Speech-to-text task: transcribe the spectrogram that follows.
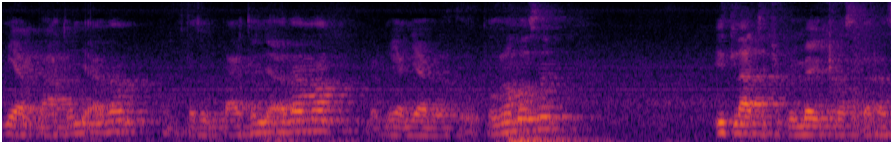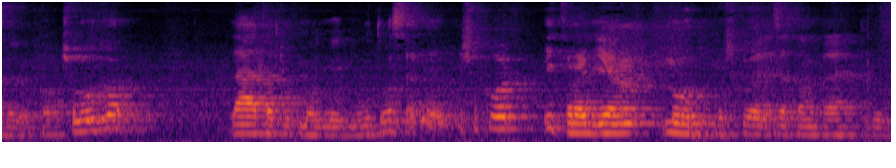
milyen Python nyelven, tehát hogy Python nyelven van, meg milyen nyelven tudunk programozni. Itt láthatjuk, hogy melyik clusterhez vagyok kapcsolódva, láthatjuk majd még bútószegény, és akkor itt van egy ilyen notebookos környezet, amiben tudunk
